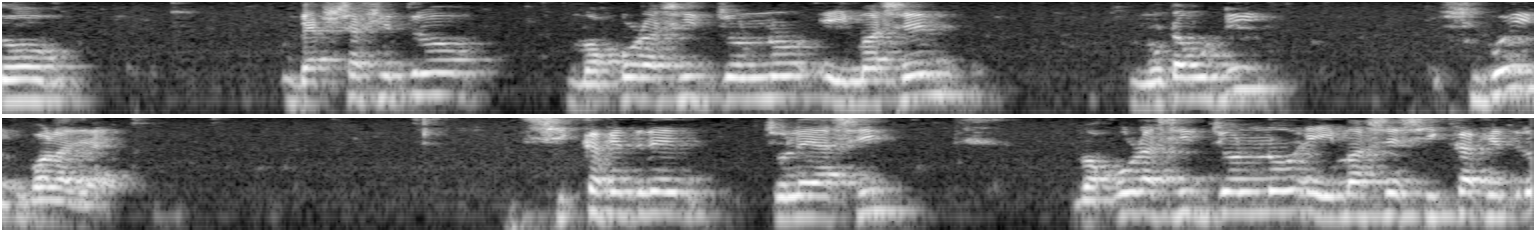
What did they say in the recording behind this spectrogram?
তো ব্যবসা ক্ষেত্র মকর রাশির জন্য এই মাসে মোটামুটি শুভই বলা যায়। শিক্ষাক্ষেত্রে চলে আসি। মকর রাশির জন্য এই মাসে শিক্ষাক্ষেত্র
